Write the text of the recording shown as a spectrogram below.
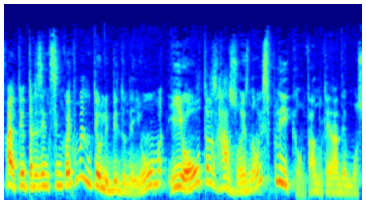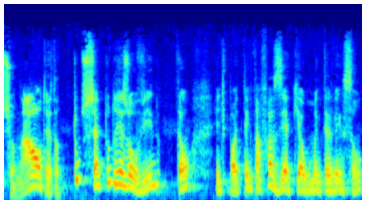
Ah, eu tenho 350, mas não tenho libido nenhuma, e outras razões não explicam, tá? Não tem nada emocional, tá tudo certo, tudo resolvido. Então, a gente pode tentar fazer aqui alguma intervenção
